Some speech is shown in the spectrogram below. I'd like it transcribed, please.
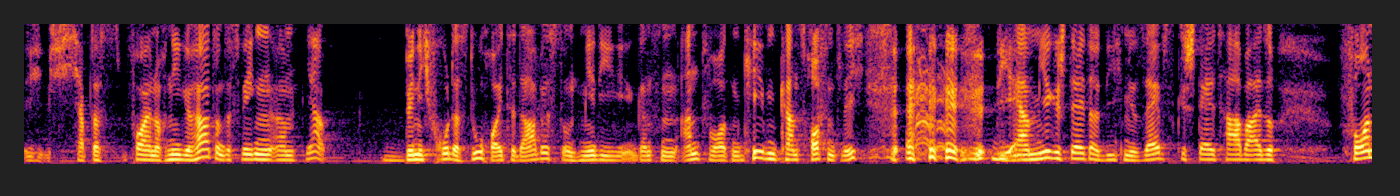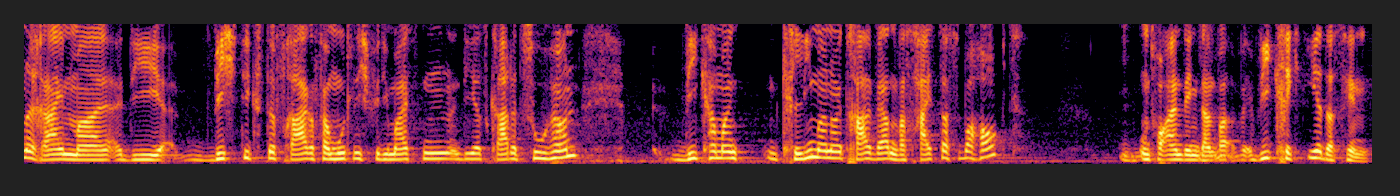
Ich, ich habe das vorher noch nie gehört und deswegen, ähm, ja, bin ich froh, dass du heute da bist und mir die ganzen Antworten geben kannst, hoffentlich, die er mir gestellt hat, die ich mir selbst gestellt habe. Also vornherein mal die wichtigste Frage vermutlich für die meisten, die jetzt gerade zuhören. Wie kann man klimaneutral werden? Was heißt das überhaupt? Mhm. Und vor allen Dingen dann, wie kriegt ihr das hin?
